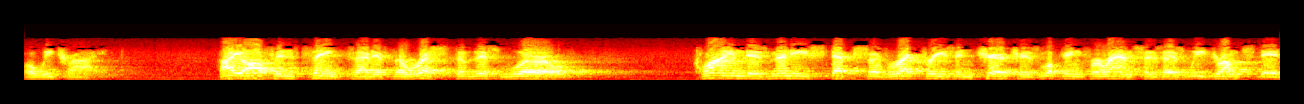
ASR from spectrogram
Oh, we tried. I often think that if the rest of this world climbed as many steps of rectories and churches looking for answers as we drunks did,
